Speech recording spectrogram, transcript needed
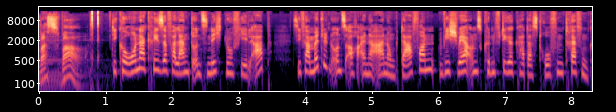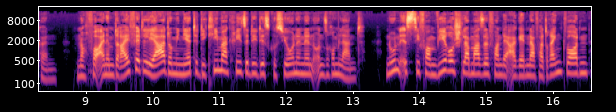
Was war? Die Corona-Krise verlangt uns nicht nur viel ab, sie vermittelt uns auch eine Ahnung davon, wie schwer uns künftige Katastrophen treffen können. Noch vor einem Dreivierteljahr dominierte die Klimakrise die Diskussionen in unserem Land. Nun ist sie vom Virusschlamassel von der Agenda verdrängt worden,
